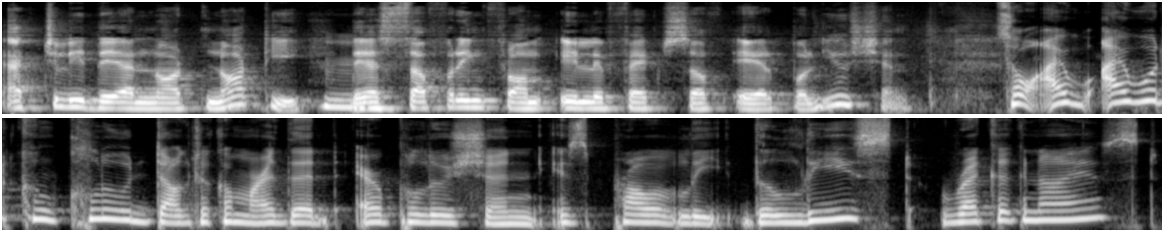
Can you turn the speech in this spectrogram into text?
actually they are not naughty hmm. they are suffering from ill effects of air pollution so I, I would conclude, Dr. Kumar, that air pollution is probably the least recognized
